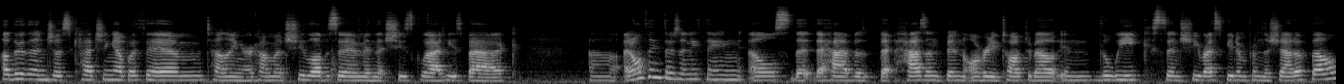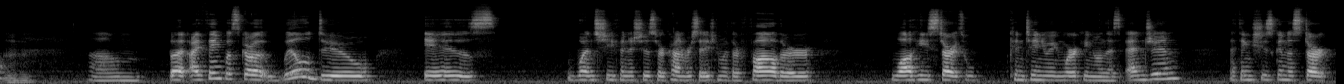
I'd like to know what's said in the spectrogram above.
Other than just catching up with him, telling her how much she loves him and that she's glad he's back. Uh, I don't think there's anything else that that have that hasn't been already talked about in the week since she rescued him from the Shadowfell. Um, but I think what Scarlet will do is once she finishes her conversation with her father, while he starts continuing working on this engine, I think she's going to start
